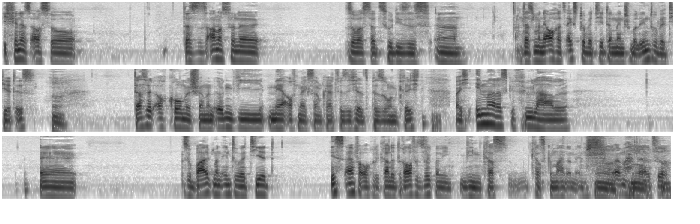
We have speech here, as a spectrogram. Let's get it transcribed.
ich finde es auch so, das ist auch noch so eine sowas dazu, dieses äh, dass man ja auch als extrovertierter Mensch mal introvertiert ist. Hm. Das wird auch komisch, wenn man irgendwie mehr Aufmerksamkeit für sich als Person kriegt, weil ich immer das Gefühl habe, äh, sobald man introvertiert ist einfach auch gerade drauf ist, wirkt man wie, wie ein krass, krass gemeiner Mensch. Ja, weil man ja, halt so,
